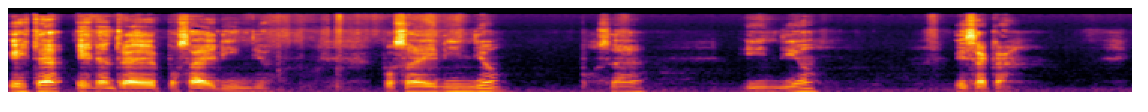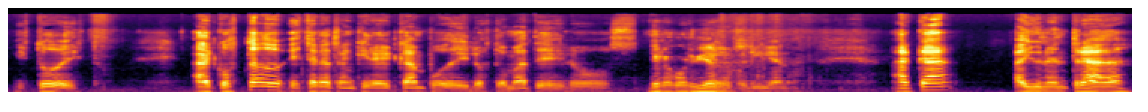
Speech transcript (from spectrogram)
Esta es la entrada de Posada del Indio. Posada del Indio, Posada Indio, es acá. Es todo esto. Al costado está la tranquera del campo de los tomates de los De los de los bolivianos. bolivianos. Acá hay una entrada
